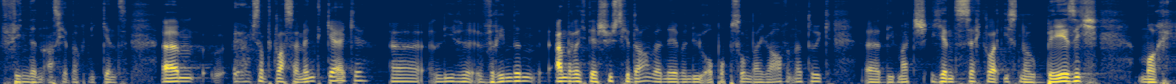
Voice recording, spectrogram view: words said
vinden als je het nog niet kent. Ehm ik zal het klassement kijken, lieve vrienden. Anderlecht heeft juist gedaan. We nemen nu op op zondagavond natuurlijk. Die match Gent-Cerkelen is nog bezig, maar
